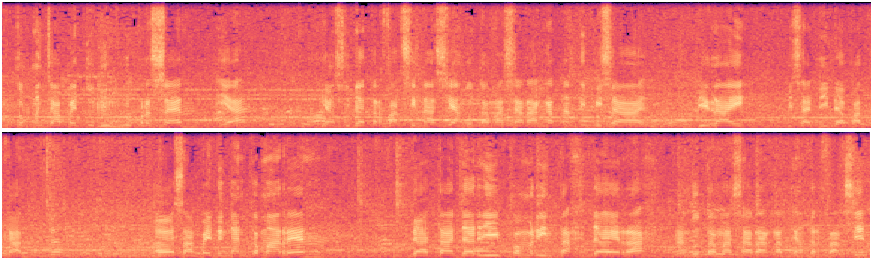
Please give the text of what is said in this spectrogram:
untuk mencapai 70 persen ya yang sudah tervaksinasi anggota masyarakat nanti bisa diraih, bisa didapatkan. E, sampai dengan kemarin data dari pemerintah daerah anggota masyarakat yang tervaksin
